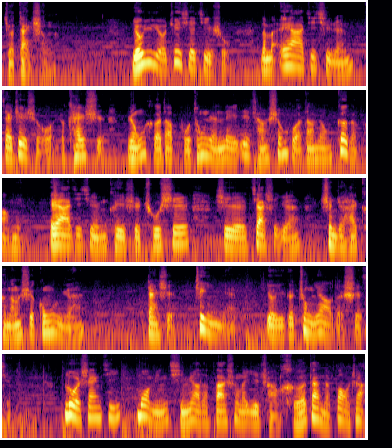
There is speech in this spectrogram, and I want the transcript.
就诞生了。由于有这些技术。那么，AR 机器人在这时候就开始融合到普通人类日常生活当中各个方面。AR 机器人可以是厨师，是驾驶员，甚至还可能是公务员。但是这一年有一个重要的事情：洛杉矶莫名其妙地发生了一场核弹的爆炸。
